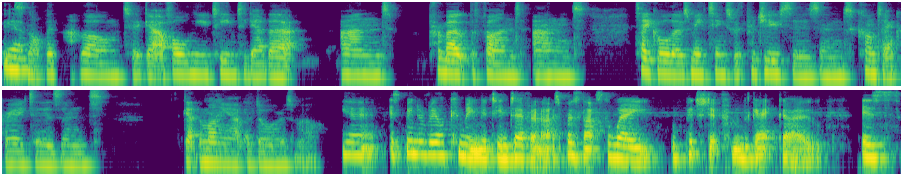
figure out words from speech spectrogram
It's yeah. not been that long to get a whole new team together and promote the fund and take all those meetings with producers and content creators and get the money out the door as well. Yeah, it's been a real community endeavour, and I suppose that's the way we pitched it from the get go. Is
